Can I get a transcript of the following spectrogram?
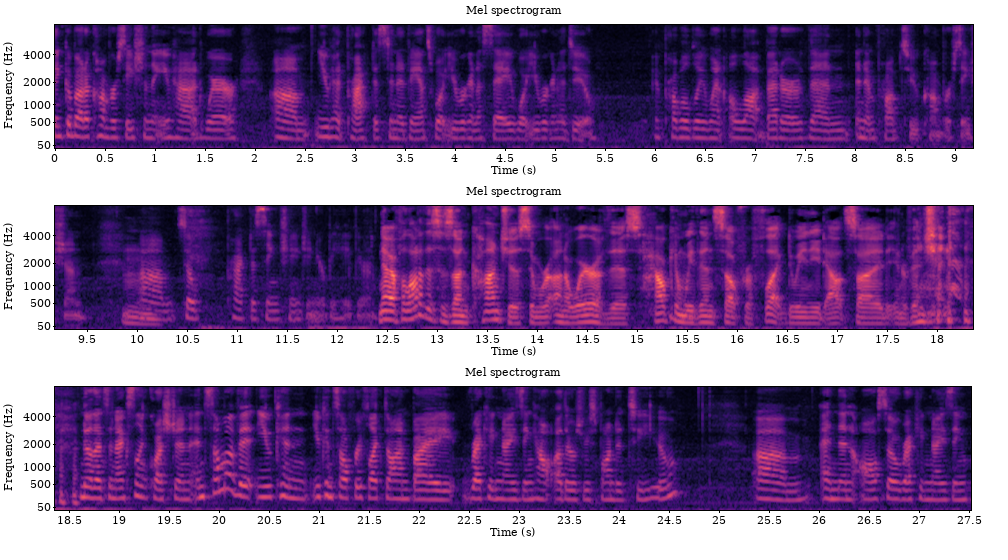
Think about a conversation that you had where um, you had practiced in advance what you were going to say, what you were going to do it probably went a lot better than an impromptu conversation. Mm. Um, so practicing changing your behavior. Now, if a lot of this is unconscious and we're unaware of this, how can we then self-reflect? Do we need outside intervention? no, that's an excellent question. And some of it you can you can self-reflect on by recognizing how others responded to you. Um, and then also recognizing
